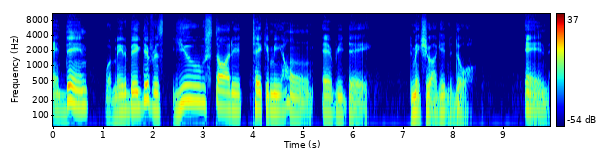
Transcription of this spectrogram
And then what made a big difference, you started taking me home every day to make sure I get in the door. And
